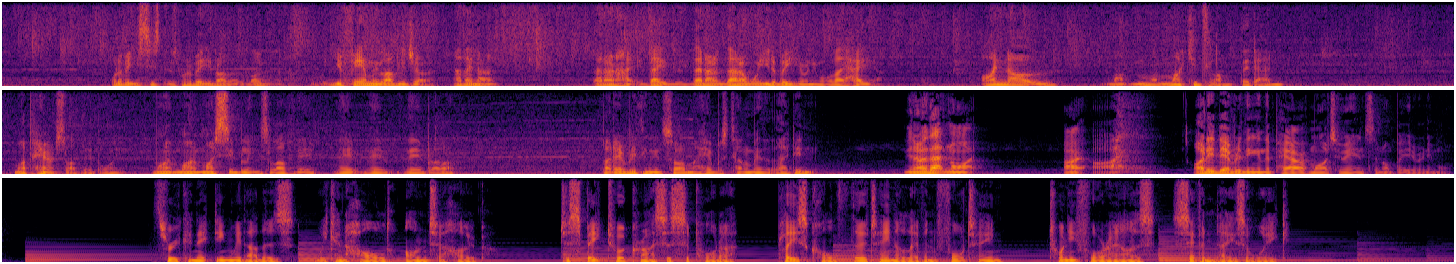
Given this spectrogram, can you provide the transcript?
What about your sisters? What about your brother? Like, your family love you, Joe. No, they don't. They don't hate. They they don't they don't want you to be here anymore. They hate you. I know. My, my, my kids love their dad. My parents love their boy. My, my, my siblings love their, their, their, their brother. But everything inside my head was telling me that they didn't. You know, that night, I, I, I did everything in the power of my two hands to not be here anymore. Through connecting with others, we can hold on to hope. To speak to a crisis supporter, please call 13 11 14 24 hours, 7 days a week.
